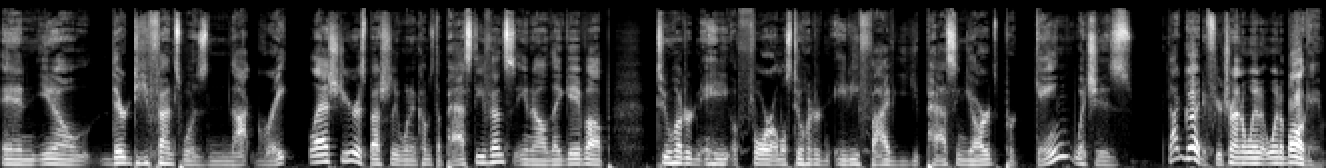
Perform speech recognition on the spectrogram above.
And you know, their defense was not great last year, especially when it comes to pass defense. You know, they gave up 284, almost 285 passing yards per game, which is not good if you're trying to win win a ball game.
